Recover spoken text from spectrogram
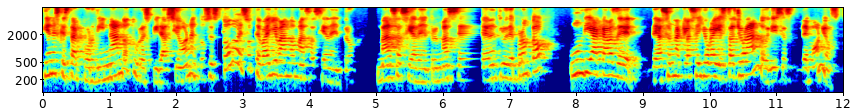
tienes que estar coordinando tu respiración, entonces todo eso te va llevando más hacia adentro, más hacia adentro y más hacia adentro y de pronto un día acabas de, hacer una clase de yoga y estás llorando y dices, demonios,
